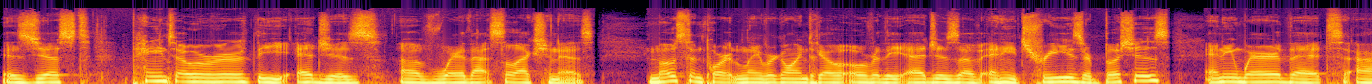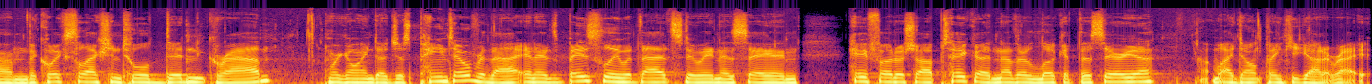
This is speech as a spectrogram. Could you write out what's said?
is just paint over the edges of where that selection is. Most importantly, we're going to go over the edges of any trees or bushes, anywhere that um, the quick selection tool didn't grab we're going to just paint over that. And it's basically what that's doing is saying, hey, Photoshop, take another look at this area. I don't think you got it right.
